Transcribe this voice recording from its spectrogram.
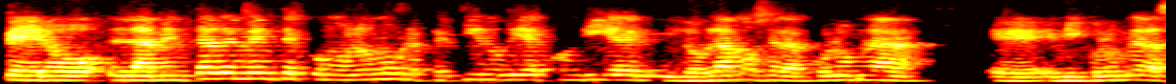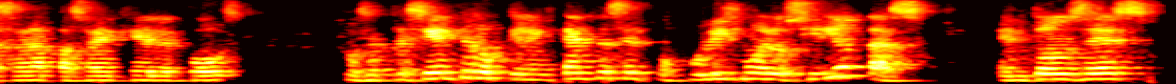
pero lamentablemente, como lo hemos repetido día con día y lo hablamos en la columna, eh, en mi columna de la semana pasada en GL Post, pues el presidente lo que le encanta es el populismo de los idiotas. Entonces,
